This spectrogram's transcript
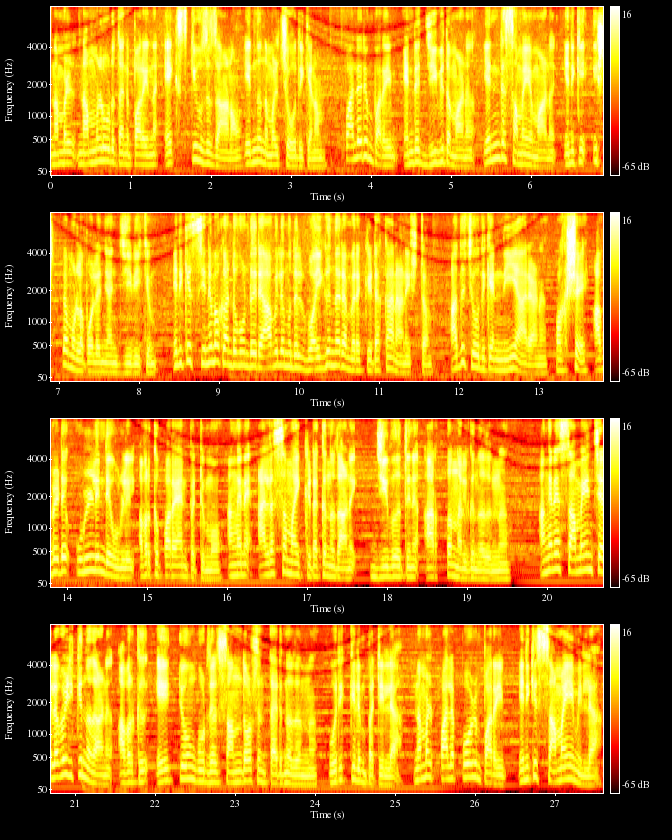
നമ്മൾ നമ്മളോട് തന്നെ പറയുന്ന എക്സ്ക്യൂസസ് ആണോ എന്ന് നമ്മൾ ചോദിക്കണം. പലരും പറയും എന്റെ ജീവിതമാണ് എന്റെ സമയമാണ് എനിക്ക് ഇഷ്ടമുള്ള പോലെ ഞാൻ ജീവിക്കും. എനിക്ക് സിനിമ കണ്ടുകൊണ്ട് രാവിലെ മുതൽ വൈകുന്നേരം വരെ കിടക്കാനാണ് ഇഷ്ടം. അത് ചോദിക്കാൻ നീ ആരാണ്? പക്ഷേ അവരുടെ ഉള്ളിന്റെ ഉള്ളിൽ അവർക്ക് പറയാൻ പറ്റുമോ? അങ്ങനെ അലസമായി കിടക്കുന്നതാണ് ജീവിതത്തിന് അർത്ഥം നൽകുന്നതെന്ന്. അങ്ങനെ സമയം ചെലവഴിക്കുന്നതാണ് അവർക്ക് ഏറ്റവും കൂടുതൽ സന്തോഷം തരുന്നതെന്ന് ഒരിക്കലും പറ്റില്ല. നമ്മൾ പലപ്പോഴും പറയും എനിക്ക് സമയമില്ല.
